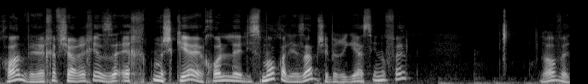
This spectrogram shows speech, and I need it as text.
נכון? ואיך אפשר, איך, יז... איך משקיע יכול לסמוך על יזם שברגעי השיא נופל? לא עובד.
